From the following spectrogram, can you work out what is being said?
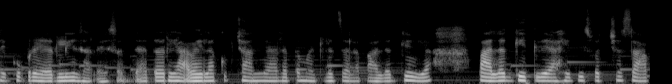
हे खूप रेअरली झालं आहे सध्या. तर ह्यावेळेला खूप छान मिळालं तर म्हटलं चला पालक घेऊया. पालक घेतली आहे ती स्वच्छ साफ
